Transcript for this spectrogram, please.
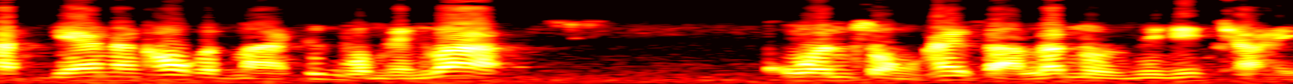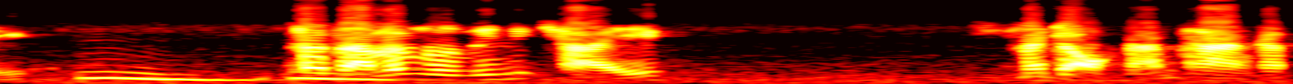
ขัดแย้งทางข้อกฎหมาย ซึ่งผมเห็นว่า ควรส่งให้ศาลรัฐธรรมนูญวินิจฉัยอืมถ้าศาลรัฐธรรมนูญวินิจฉัยมันจะออกสามทางครับ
